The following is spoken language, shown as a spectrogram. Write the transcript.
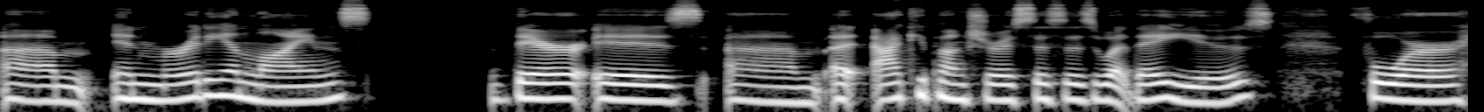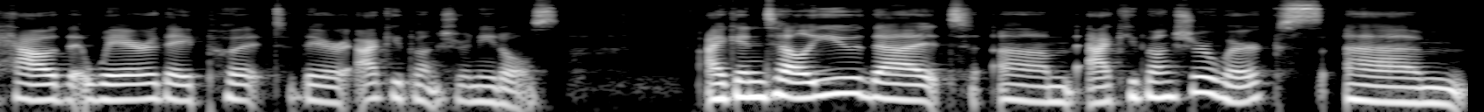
um, in meridian lines, there is um, acupuncturists. This is what they use for how that where they put their acupuncture needles. I can tell you that um, acupuncture works. Um,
